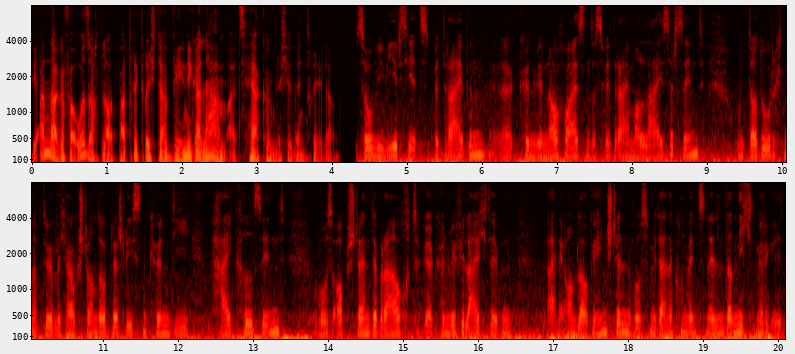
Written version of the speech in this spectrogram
die Anlage verursacht laut Patrick Richter weniger Lärm als herkömmliche Windräder. So wie wir es jetzt betreiben, äh, können wir nachweisen, dass wir dreimal leiser sind und dadurch natürlich auch Standorte erschließen können, die heikel sind, wo es Abstände braucht, können wir vielleicht eben eine Anlage hinstellen, wo es mit einer konventionellen dann nicht mehr geht.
